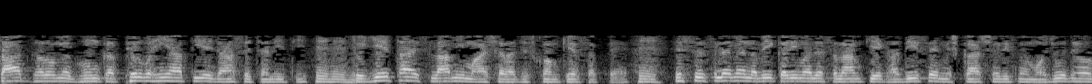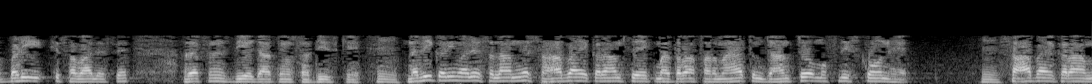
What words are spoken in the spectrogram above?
سات گھروں میں گھوم کر پھر وہیں آتی ہے جہاں سے چلی تھی تو یہ تھا اسلامی معاشرہ جس کو ہم کہہ سکتے ہیں۔ اس سلسلے میں نبی کریم علیہ السلام کی ایک حدیث ہے مشکات شریف میں موجود ہے اور بڑی اس حوالے سے ریفرنس دیے جاتے ہیں اس حدیث کے۔ نبی کریم علیہ السلام نے صحابہ کرام سے ایک مرتبہ فرمایا تم جانتے ہو مفلس کون ہے۔ صحابہ کرام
